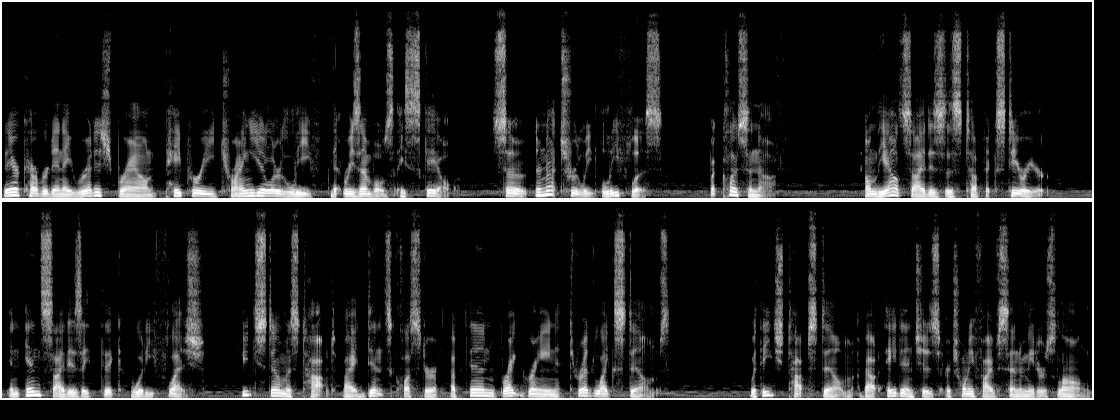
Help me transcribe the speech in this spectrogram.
they are covered in a reddish brown, papery, triangular leaf that resembles a scale. So they're not truly leafless, but close enough. On the outside is this tough exterior, and inside is a thick, woody flesh. Each stem is topped by a dense cluster of thin, bright green, thread like stems, with each top stem about 8 inches or 25 centimeters long.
